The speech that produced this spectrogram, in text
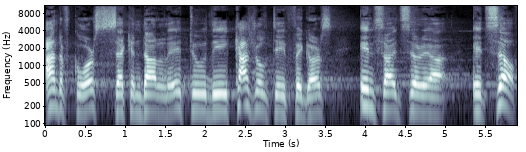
and of course, secondarily, to the casualty figures inside Syria itself.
